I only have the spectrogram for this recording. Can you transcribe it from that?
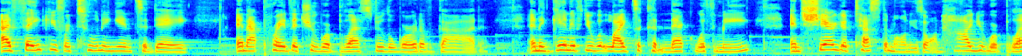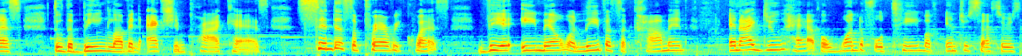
I thank you for tuning in today, and I pray that you were blessed through the Word of God. And again, if you would like to connect with me and share your testimonies on how you were blessed through the Being Love in Action podcast, send us a prayer request via email or leave us a comment. And I do have a wonderful team of intercessors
